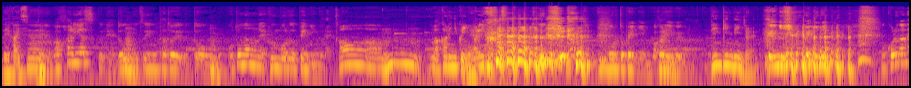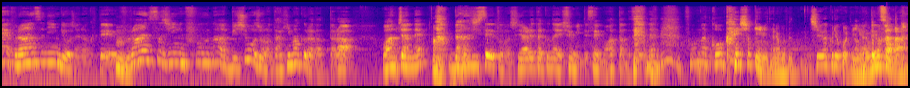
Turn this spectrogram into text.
でかいですうよね、ん。わかりやすくね、動物に例えると、うん大人のね、フンボルトペンギンぐらい。ああうん分かりにくいねわかりにくい。フンボルトペンギン、わかりにくいかな。ペンギンでいいんじゃない？ペンギン、ペンギン。これがね、フランス人形じゃなフランス人風な美少女の抱き枕だったら、ワンチャンね、男子生徒の知られたくない趣味って線もあったんですけどね。そんな公開処刑みたいなこと修学旅行でやある猛者が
